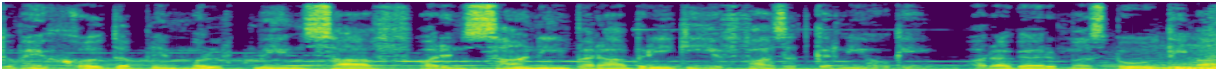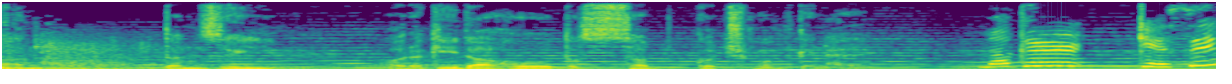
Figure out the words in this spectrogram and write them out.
तुम्हें खुद अपने मुल्क में इंसाफ और इंसानी बराबरी की हिफाजत करनी होगी। और अगर मज़बूत ईमान तंजीम और अकीदा हो तो सब कुछ मुमकिन है। मगर कैसे?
